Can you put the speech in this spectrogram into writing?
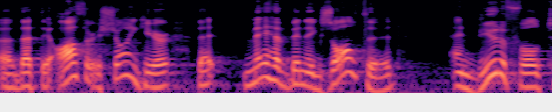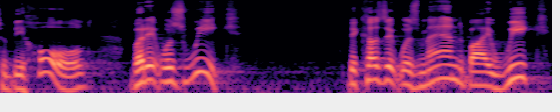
uh, that the author is showing here that may have been exalted and beautiful to behold, but it was weak because it was manned by weak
